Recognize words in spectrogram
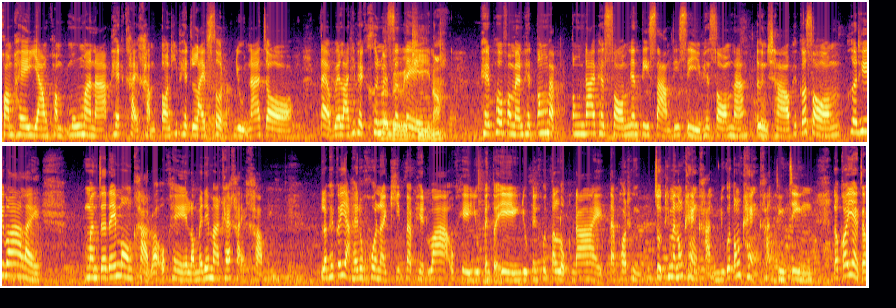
ความพยายามความมุ่งมานะ เพชรขายขำตอนที่เพชรไลฟ์สดอยู่หน้าจอ แต่เวลาที่เพชรขึ้นบนเดิสนบนเวเตทีจเนอะเพชรเพอร์ฟอร์แมนซ์เพชรต้องแบบต้องได้เพชรซ้อมยันตีสามตีสี่เพชรซ้อมนะ ตื่นเช้าเพชรก็ซ้อมเพื่อที่ว่าอะไร มันจะได้มองขาดว่าโอเค เราไม่ได้มาแค่ขายคำแล้วเพชรก็อยากให้ทุกคนอะคิดแบบเพชรว่าโอเคอยู่เป็นตัวเองอยู่เป็นคนตลกได้ แต่พอถึงจุดที่มันต้องแข่งขันอยู่ก็ต้องแข่งขันจริง ๆ แล้วก็อยากจะ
